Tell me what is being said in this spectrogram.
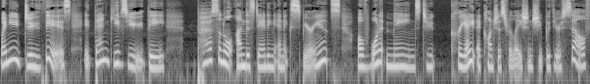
When you do this, it then gives you the personal understanding and experience of what it means to create a conscious relationship with yourself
